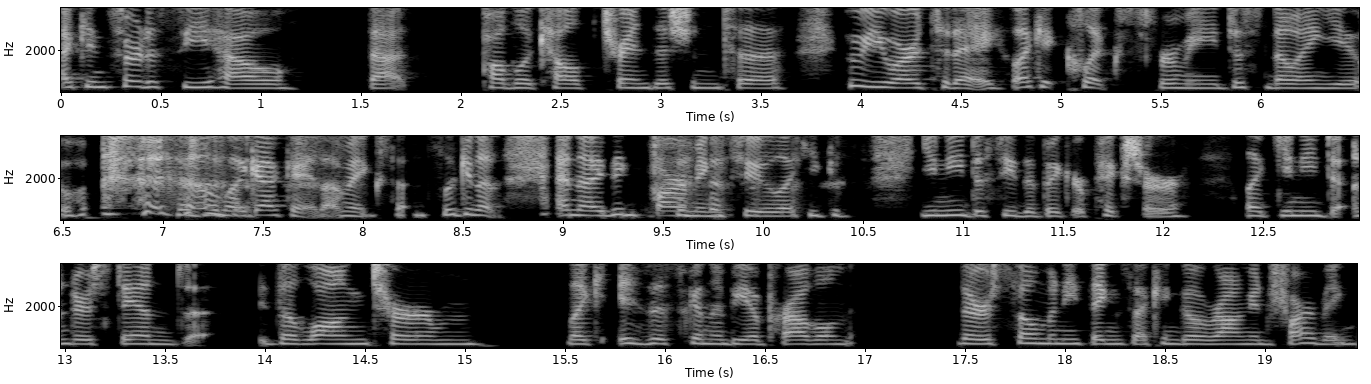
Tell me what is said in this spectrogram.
I can sort of see how that public health transition to who you are today. Like it clicks for me just knowing you. I'm like, okay, that makes sense. Looking at, and I think farming too, like you could, you need to see the bigger picture. Like you need to understand the long term, like, is this going to be a problem? There are so many things that can go wrong in farming,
